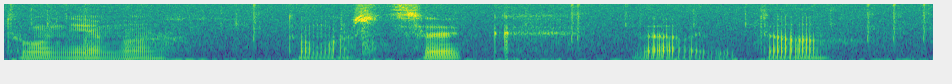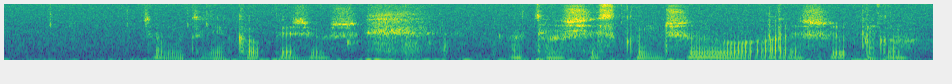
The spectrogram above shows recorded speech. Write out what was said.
Tu nie ma. Tu masz cyk. Dawaj mi to. Czemu tu nie kopiesz już? A to się skończyło, ale szybko.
